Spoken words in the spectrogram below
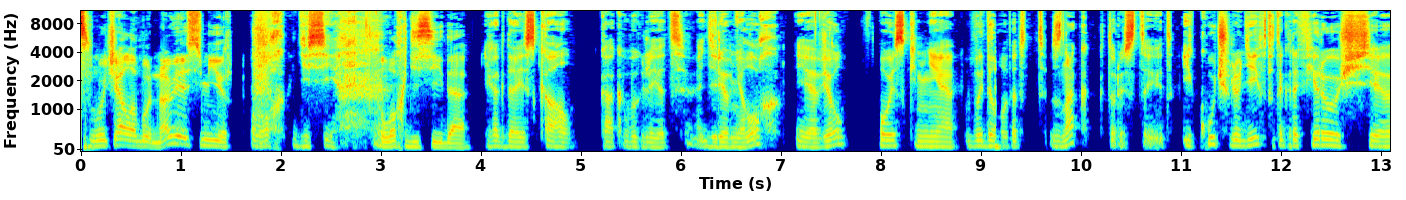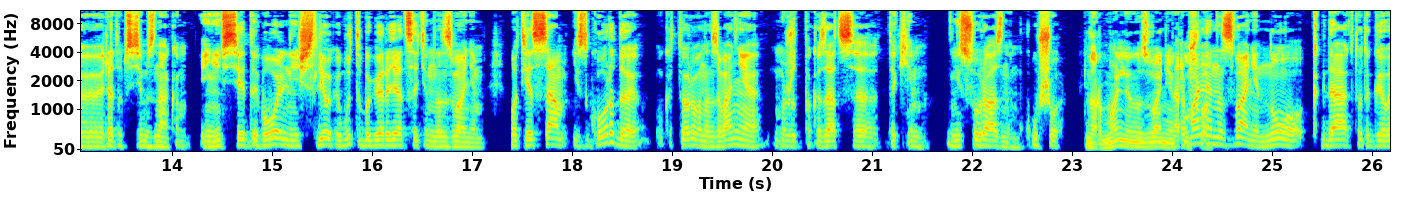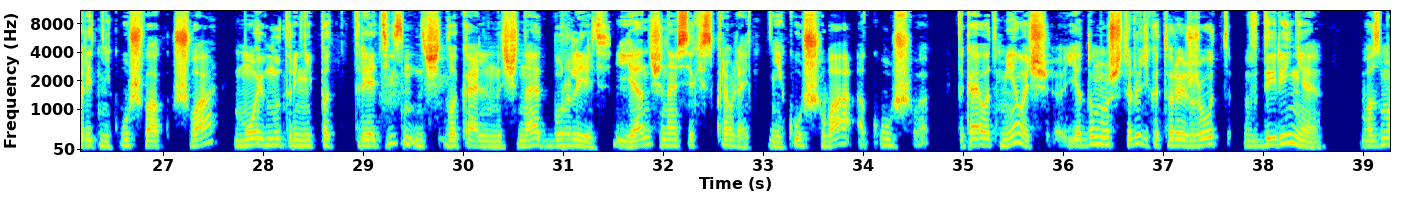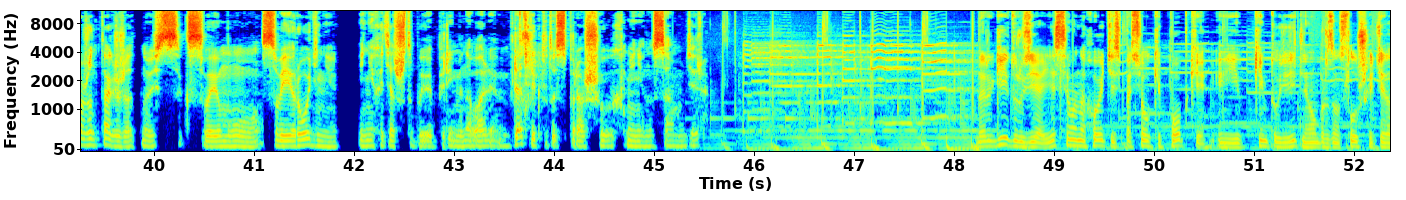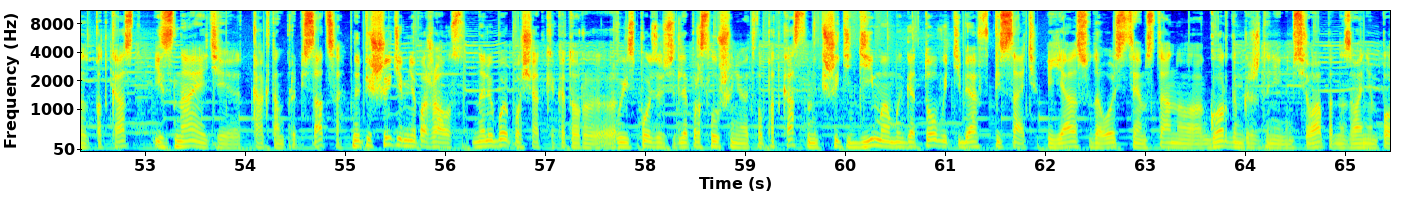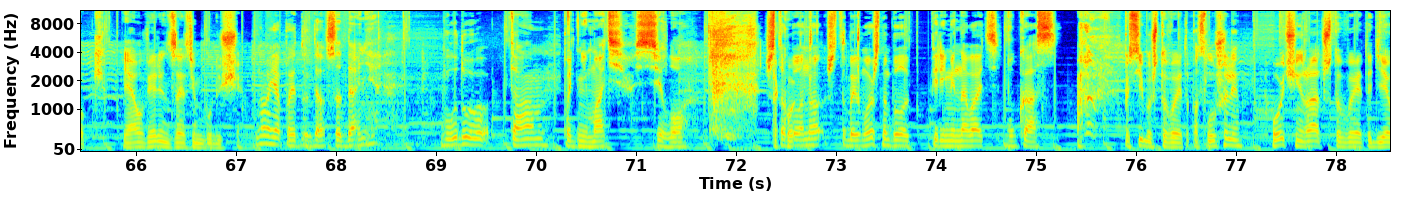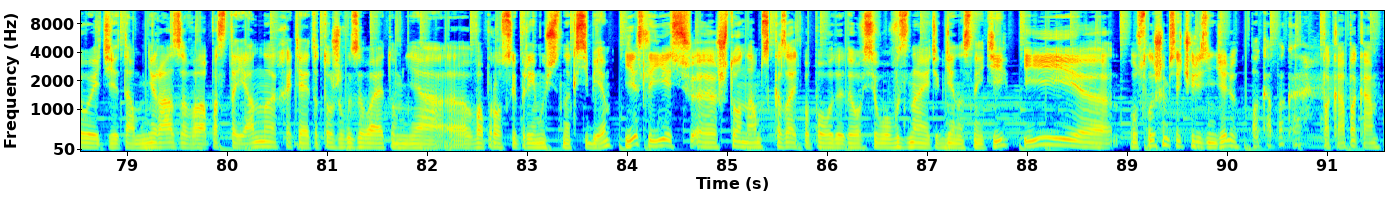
звучало бы на весь мир. Лох DC. Лох DC, да. И когда искал, как выглядит деревня Лох, я вел в поиске мне выдал вот этот знак, который стоит, и кучу людей, фотографирующихся рядом с этим знаком. И не все довольны и счастливы, как будто бы гордятся этим названием. Вот я сам из города, у которого название может показаться таким несуразным, Кушва. Нормальное название. Нормальное Кушва. название, но когда кто-то говорит не Кушва, а Кушва, мой внутренний патриотизм нач- локально начинает бурлеть. И я начинаю всех исправлять. Не Кушва, а Кушва. Такая вот мелочь. Я думаю, что люди, которые живут в Дырине, возможно, также относятся к своему, своей родине и не хотят, чтобы ее переименовали. Вряд ли кто-то спрашивал их мнение на самом деле. Дорогие друзья, если вы находитесь в поселке Попки и каким-то удивительным образом слушаете этот подкаст и знаете, как там прописаться, напишите мне, пожалуйста, на любой площадке, которую вы используете для прослушивания этого подкаста, напишите «Дима, мы готовы тебя вписать». И я с удовольствием стану гордым гражданином села под названием Попки. Я уверен, за этим будущее. Ну, я пойду, да, в задание. Буду там поднимать село, чтобы, оно, чтобы можно было переименовать в указ. Спасибо, что вы это послушали. Очень рад, что вы это делаете там не разово, а постоянно, хотя это тоже вызывает у меня э, вопросы преимущественно к себе. Если есть э, что нам сказать по поводу этого всего, вы знаете, где нас найти. И э, услышимся через неделю. Пока-пока. Пока-пока.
